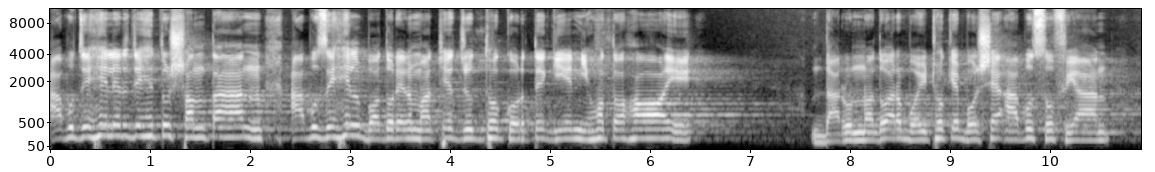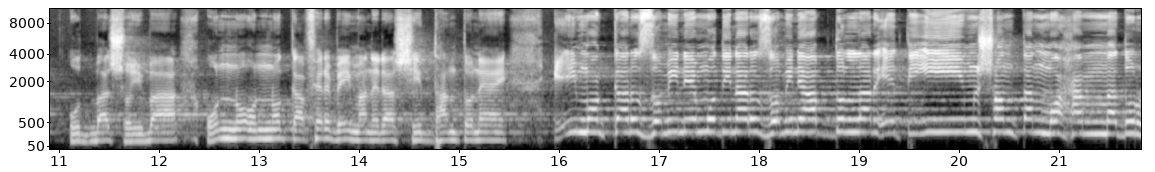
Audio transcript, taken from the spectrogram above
আবু জেহেলের যেহেতু সন্তান, আবু জেহেল বদরের মাঠে যুদ্ধ করতে গিয়ে নিহত হয়। দারুণ নদোয়ার বৈঠকে বসে আবু সুফিয়ান উদ্বা শৈবা, অন্য অন্য কাফের বেইমানেরা সিদ্ধান্ত নেয়। এই মক্কার জমিনে, মদিনার জমিনে আবদুল্লাহর এতিম সন্তান মোহাম্মদুর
